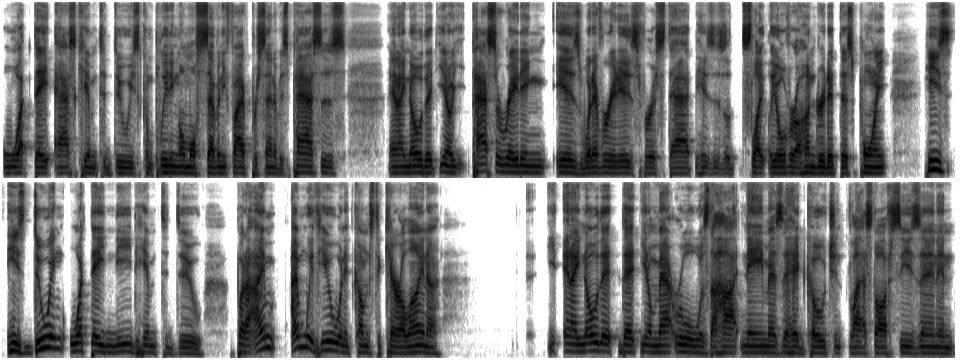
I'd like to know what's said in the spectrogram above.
what they ask him to do. He's completing almost 75% of his passes. And I know that, you know, passer rating is whatever it is for a stat. His is a slightly over 100 at this point he's he's doing what they need him to do. But I'm I'm with you when it comes to Carolina. And I know that that you know Matt Rhule was the hot name as the head coach in last off season, and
